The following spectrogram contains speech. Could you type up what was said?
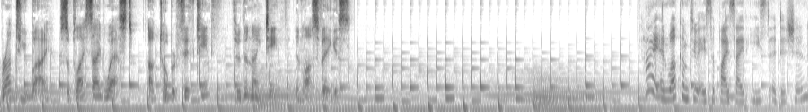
Brought to you by Supply Side West, October 15th through the 19th in Las Vegas. And welcome to a Supply Side East edition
